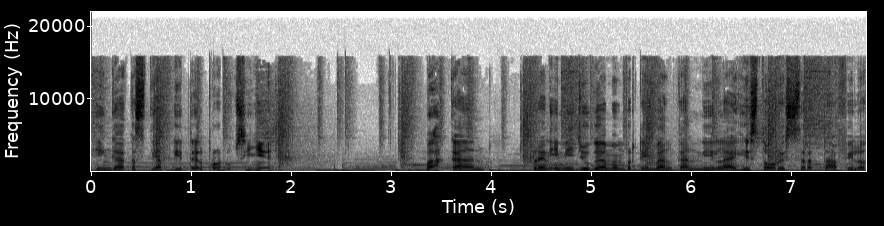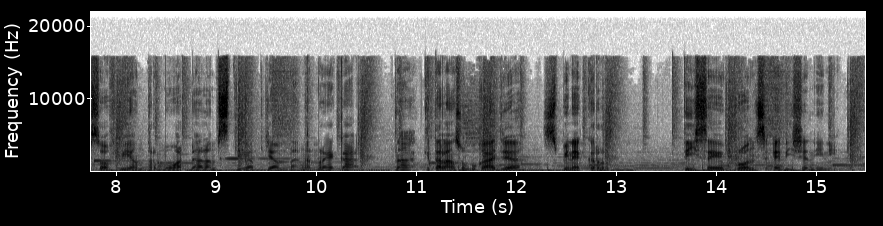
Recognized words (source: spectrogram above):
hingga ke setiap detail produksinya. Bahkan, brand ini juga mempertimbangkan nilai historis serta filosofi yang termuat dalam setiap jam tangan mereka. Nah, kita langsung buka aja Spinnaker TC Bronze Edition ini.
